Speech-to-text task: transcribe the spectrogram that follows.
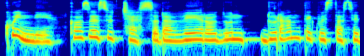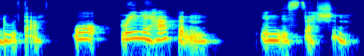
Quindi, cosa è successo davvero dun- durante questa seduta? What really happened in this session?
